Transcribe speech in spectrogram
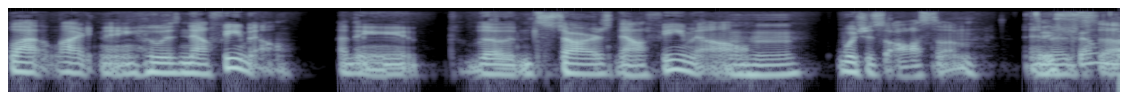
Black Lightning, who is now female. I think the star is now female, hmm which is awesome. And They filmed uh,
